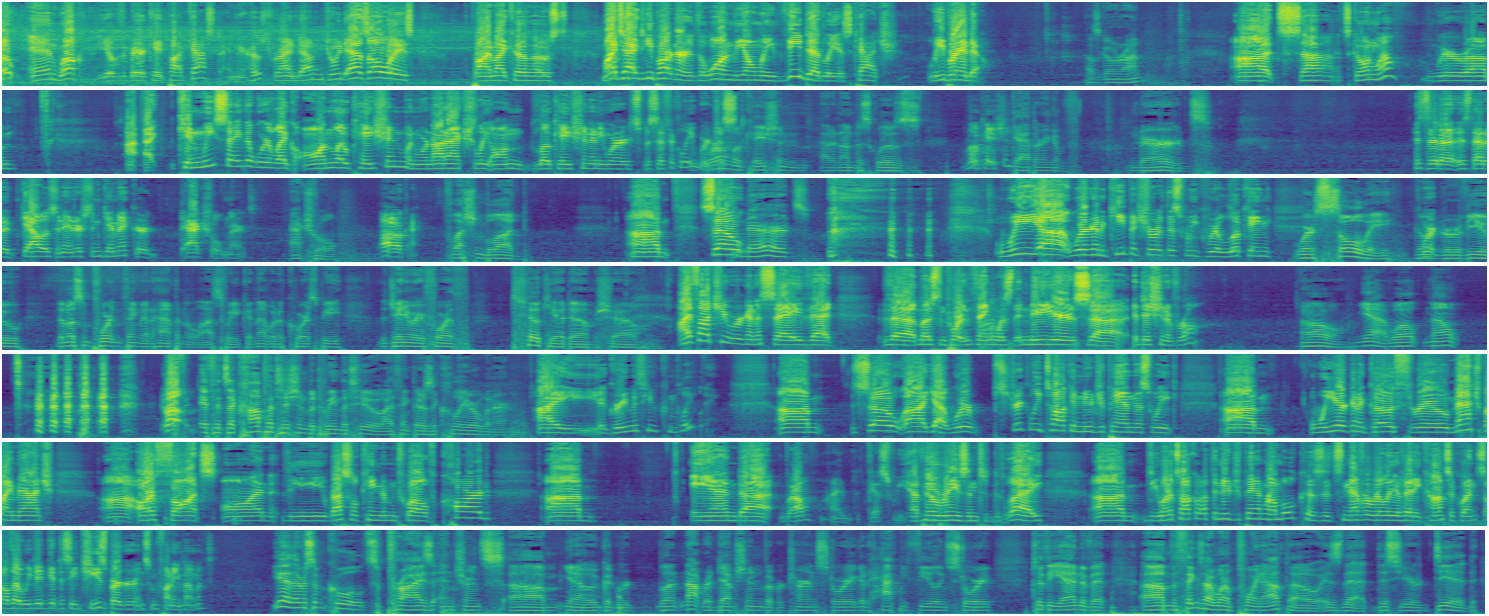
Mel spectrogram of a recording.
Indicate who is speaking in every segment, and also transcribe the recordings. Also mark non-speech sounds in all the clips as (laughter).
Speaker 1: Hello and welcome to the Over the Barricade podcast. I'm your host, Ryan Downing, joined as always by my co host, my tag team partner, the one, the only, the deadliest catch, Lee Brando.
Speaker 2: How's it going, Ron?
Speaker 1: Uh, it's uh, it's going well. We're um, I, I, can we say that we're like on location when we're not actually on location anywhere specifically?
Speaker 2: We're,
Speaker 1: just
Speaker 2: on location at an undisclosed
Speaker 1: location
Speaker 2: gathering of nerds.
Speaker 1: Is it a is that a Gallows and Anderson gimmick or actual nerds?
Speaker 2: Actual
Speaker 1: Oh, okay.
Speaker 2: flesh and blood
Speaker 1: Um, so
Speaker 2: nerds. (laughs)
Speaker 1: we uh, we're gonna keep it short this week. We're looking.
Speaker 2: We're solely going
Speaker 1: We're-
Speaker 2: to review the most important thing that happened in the last week, and that would, of course, be the January fourth Tokyo Dome show.
Speaker 1: I thought you were gonna say that the most important thing was the New Year's uh, edition of Raw.
Speaker 2: Oh, yeah. Well, no. (laughs)
Speaker 1: Well,
Speaker 2: If it's a competition between the two, I think there's a clear winner.
Speaker 1: I agree with you completely. Um, so uh, yeah, we're strictly talking New Japan this week. Um, we are going to go through match by match uh, our thoughts on the Wrestle Kingdom 12 card. Um, and uh, well, I guess we have no reason to delay. Um, do you want to talk about the New Japan Rumble? Because it's never really of any consequence. Although we did get to see Cheeseburger in some funny moments.
Speaker 2: Yeah, there was some cool surprise entrance. Um, you know, a good re- not redemption, but return story, a good happy feeling story to the end of it. Um, the things I want to point out though is that this year did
